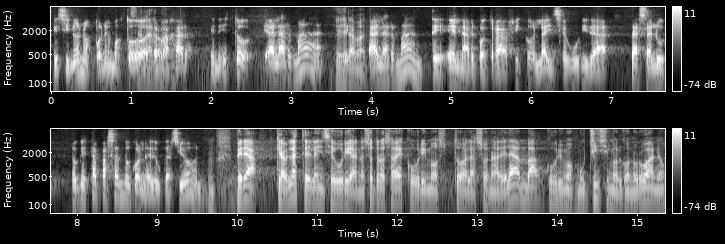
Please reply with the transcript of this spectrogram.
que si no nos ponemos todos a trabajar en esto, alarmante, es alarmante el narcotráfico, la inseguridad, la salud, lo que está pasando con la educación. Mm. Espera, que hablaste de la inseguridad. Nosotros, sabes, cubrimos toda la zona del AMBA, cubrimos muchísimo el conurbano.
